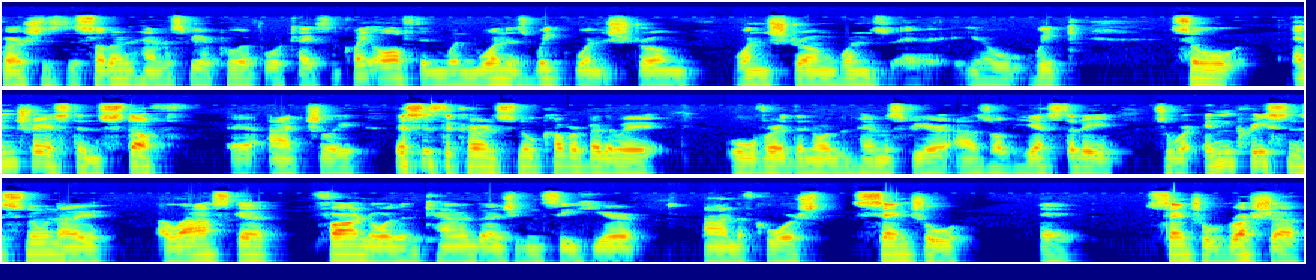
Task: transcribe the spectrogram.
versus the southern hemisphere polar vortex. And quite often when one is weak, one's strong, one's strong, one's uh, you know weak. So interesting stuff uh, actually. This is the current snow cover, by the way, over the northern hemisphere as of yesterday. So we're increasing snow now. Alaska, far northern Canada, as you can see here, and of course central uh, central Russia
